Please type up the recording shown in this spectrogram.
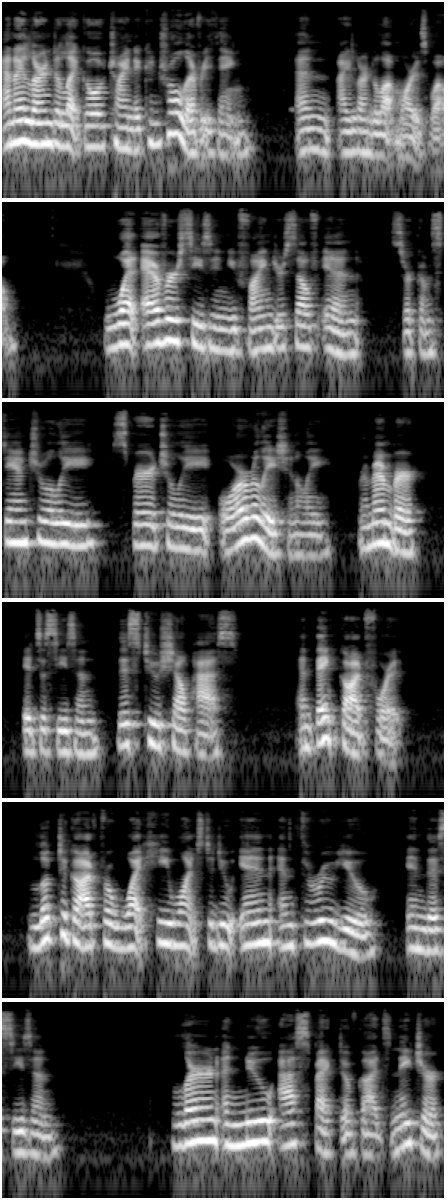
And I learned to let go of trying to control everything. And I learned a lot more as well. Whatever season you find yourself in, circumstantially, spiritually, or relationally, remember it's a season. This too shall pass. And thank God for it. Look to God for what He wants to do in and through you in this season. Learn a new aspect of God's nature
